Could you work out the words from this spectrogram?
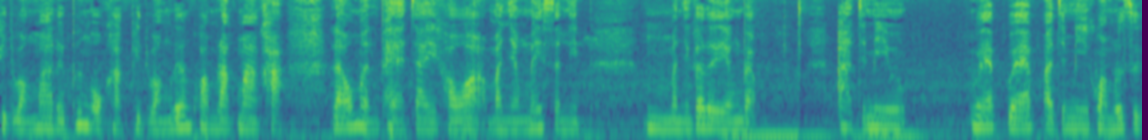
ผิดหวังมาหรือเพิ่งอกหักผิดหวังเรื่องความรักมาค่ะ แล้วเหมือนแผลใจเขาอะ่ะ มันยังไม่สนิทมมันก็เลยยังแบบอาจจะมีแวบแวบอาจจะมีความรู้สึก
